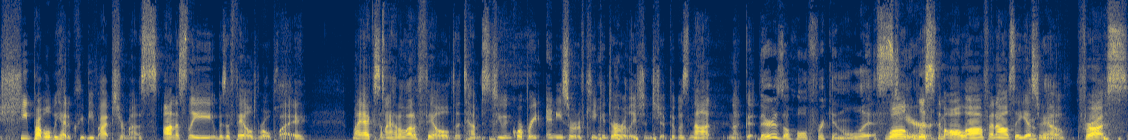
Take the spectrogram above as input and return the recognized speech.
she probably had creepy vibes from us honestly it was a failed role play my ex and i had a lot of failed attempts to incorporate any sort of kink into our relationship. It was not not good. There is a whole freaking list. well here. list them all off and i'll say yes or no for us.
